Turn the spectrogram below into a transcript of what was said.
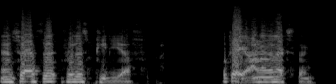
And so that's it for this PDF. Okay, on to the next thing.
